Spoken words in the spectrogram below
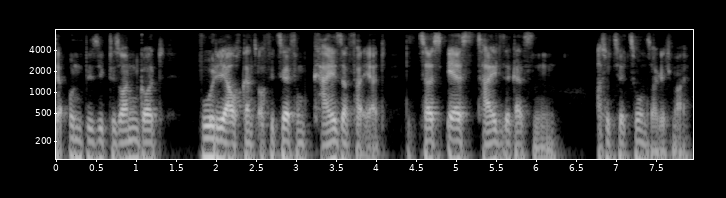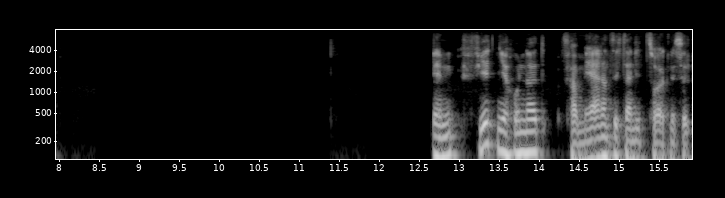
der unbesiegte Sonnengott, wurde ja auch ganz offiziell vom Kaiser verehrt. Das heißt, er ist Teil dieser ganzen Assoziation, sage ich mal. Im vierten Jahrhundert vermehren sich dann die Zeugnisse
